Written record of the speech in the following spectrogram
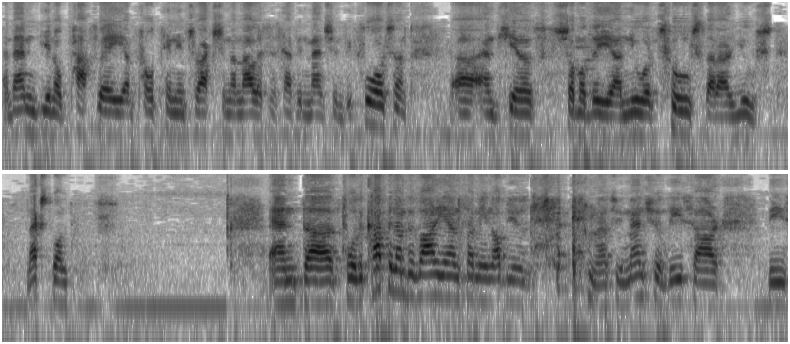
And then, you know, pathway and protein interaction analysis have been mentioned before, so, uh, and here's some of the uh, newer tools that are used. Next one. And uh, for the copy number variants, I mean, obviously, as we mentioned, these are these,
